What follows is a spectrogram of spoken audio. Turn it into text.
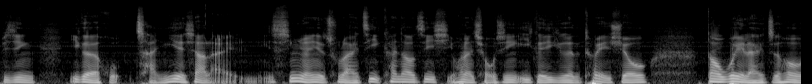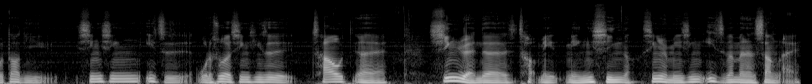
毕竟一个火产业下来，新人也出来，自己看到自己喜欢的球星一个一个的退休，到未来之后，到底星星一直，我说的星星是超呃新人的超明明星啊，新人明星一直慢慢的上来，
